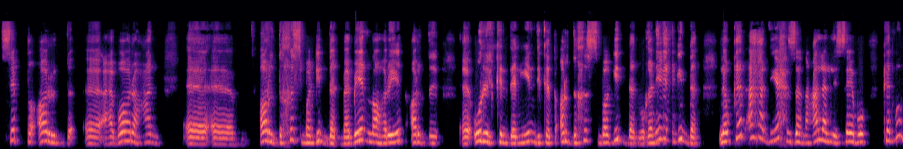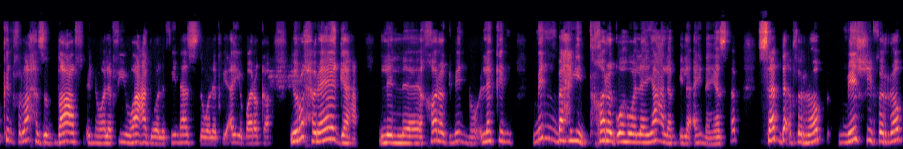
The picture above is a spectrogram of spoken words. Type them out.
سبت أرض آه، عبارة عن آه، آه، أرض خصبة جدا ما بين نهرين أرض آه، أور الكلدانيين دي كانت أرض خصبة جدا وغنية جدا. لو كان أحد يحزن على اللي سابه كان ممكن في لحظة ضعف انه ولا في وعد ولا في نسل ولا في أي بركة يروح راجع للي خرج منه. لكن من بعيد خرج وهو لا يعلم إلى أين يذهب. صدق في الرب مشي في الرب.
